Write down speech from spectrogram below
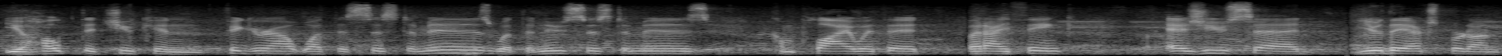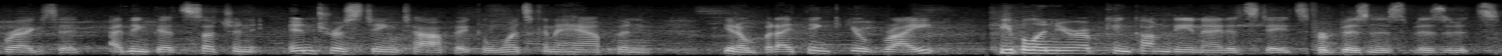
You hope that you can figure out what the system is, what the new system is, comply with it. But I think as you said, you're the expert on Brexit. I think that's such an interesting topic and what's going to happen. You know, but I think you're right. People in Europe can come to the United States for business visits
